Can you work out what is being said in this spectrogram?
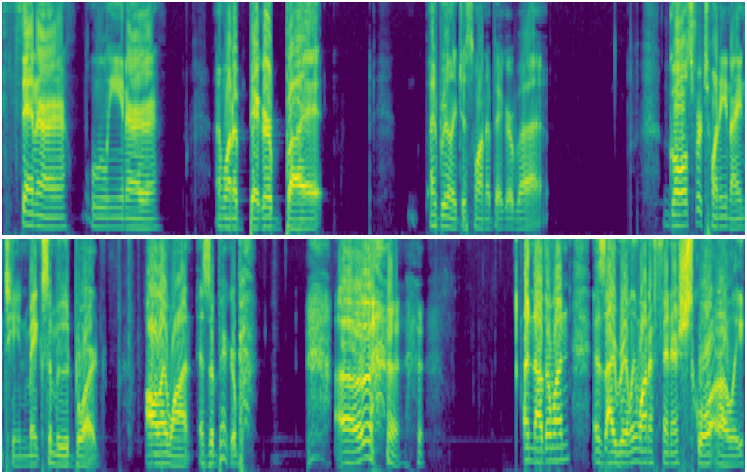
thinner, leaner. I want a bigger butt. I really just want a bigger butt. Goals for 2019. Makes a mood board. All I want is a bigger. oh. Another one is I really want to finish school early.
